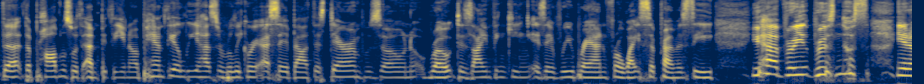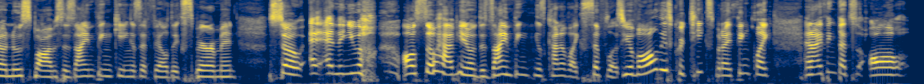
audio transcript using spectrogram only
the, the problems with empathy. You know, Panthea Lee has a really great essay about this. Darren Buzone wrote Design Thinking is a rebrand for white supremacy. You have Bruce, Nuss, you know, Nussbaum's Design Thinking is a failed experiment. So, and, and then you also have, you know, Design Thinking is kind of like syphilis. You have all these critiques, but I think like, and I think that's all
